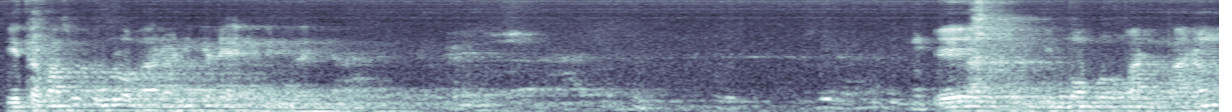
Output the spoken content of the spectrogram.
Ya termasuk pulau barang ini kira Eh, monggo bareng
